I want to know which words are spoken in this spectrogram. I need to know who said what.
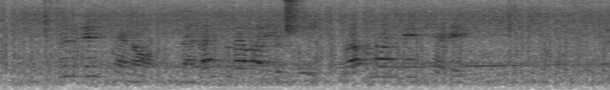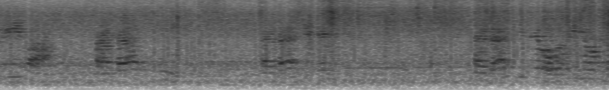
Speaker 1: 普通列車の中津川行きワンマン列車です次は正しい正しです。正しでお降りの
